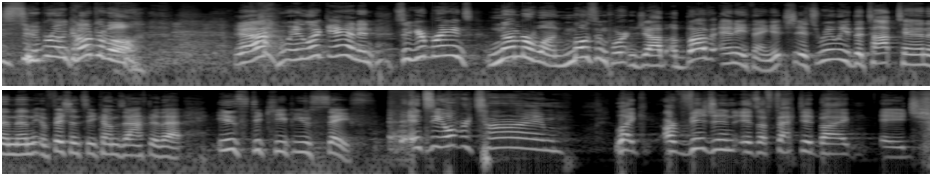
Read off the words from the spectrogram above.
Super uncomfortable. Yeah, we look in, and so your brain's number one, most important job above anything, it's, it's really the top 10, and then efficiency comes after that, is to keep you safe. And see, over time, like our vision is affected by age,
